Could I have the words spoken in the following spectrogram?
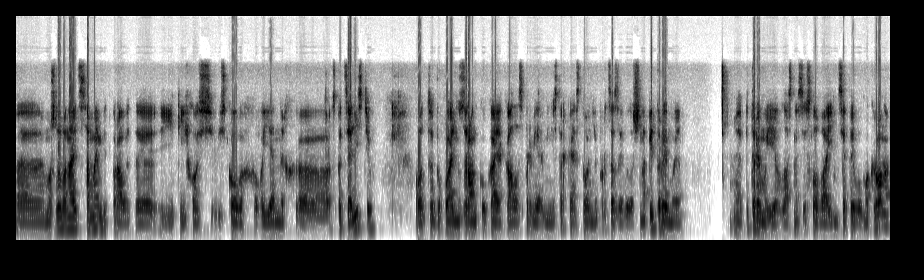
Е, Можливо, навіть самим відправити якихось військових воєнних е, спеціалістів. От буквально зранку Кая Калас, прем'єр-міністерка Естонії, про це заявила, що вона підтримує. е, Підтримує власне ці слова ініціативу Макрона.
